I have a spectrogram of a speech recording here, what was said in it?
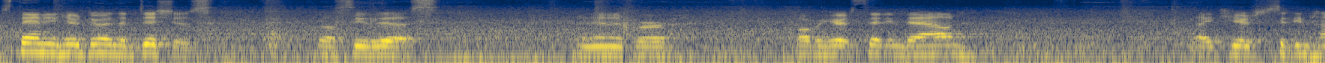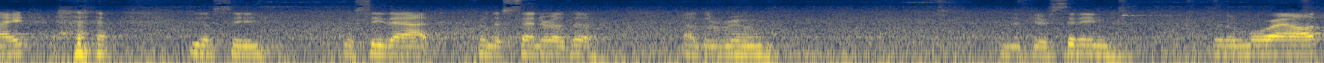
standing here doing the dishes. We'll see this. And then if we're over here sitting down, like here's sitting height, you'll see you'll see that from the center of the of the room. And if you're sitting a little more out,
